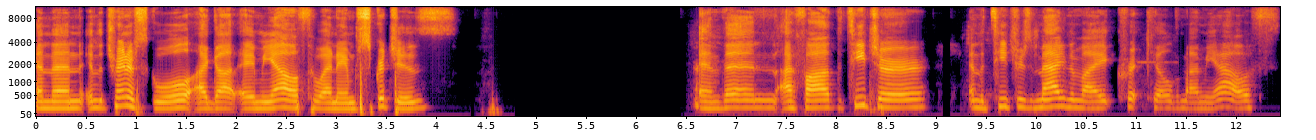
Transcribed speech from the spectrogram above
and then in the trainer school, I got a Meowth who I named Scritches. And then I fought the teacher, and the teacher's Magnemite crit killed my Meowth.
